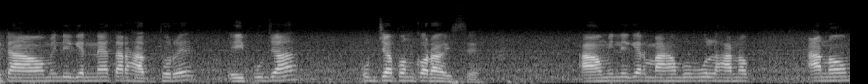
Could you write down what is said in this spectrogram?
এটা আওয়ামী লীগের নেতার হাত ধরে এই পূজা উদযাপন করা হয়েছে আওয়ামী লীগের মাহবুবুল হানব আনম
